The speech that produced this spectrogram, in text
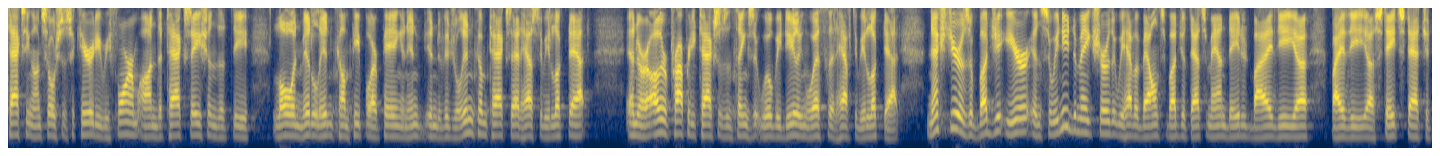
taxing on Social Security, reform on the taxation that the low and middle income people are paying an in individual income tax. That has to be looked at. And there are other property taxes and things that we'll be dealing with that have to be looked at. Next year is a budget year, and so we need to make sure that we have a balanced budget. That's mandated by the, uh, by the uh, state statute,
